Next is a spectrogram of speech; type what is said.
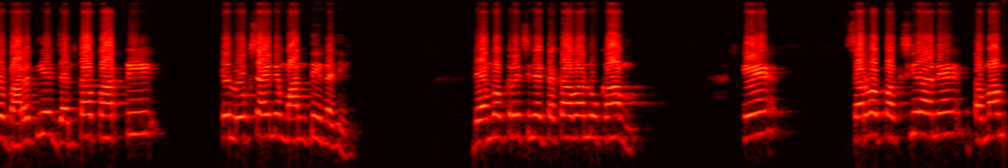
કે ભારતીય જનતા પાર્ટી એ લોકશાહીને માનતી નથી. ડેમોક્રેસીને ટકાવવાનું કામ એ સર્વપક્ષીય અને તમામ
